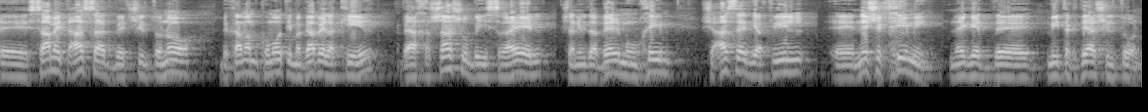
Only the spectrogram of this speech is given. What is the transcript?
אה, שם את אסד ואת שלטונו בכמה מקומות עם הגב אל הקיר, והחשש הוא בישראל, כשאני מדבר עם מומחים, שאסד יפעיל אה, נשק כימי נגד אה, מתאגדי השלטון.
